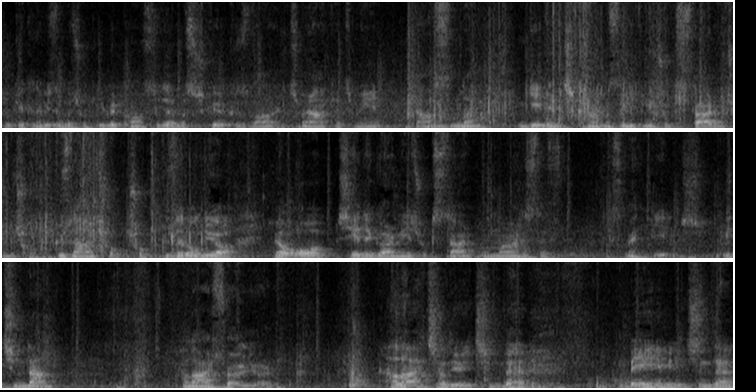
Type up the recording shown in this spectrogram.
Çok yakında bizim de çok iyi bir concealer'ımız çıkıyor kızlar. Hiç merak etmeyin. Ya aslında gelin çıkarmasına gitmeyi çok isterdim. Çünkü çok güzel, çok çok güzel oluyor. Ve o şeyi de görmeyi çok isterdim ama maalesef kısmet değilmiş. İçimden halay söylüyorum. Halay çalıyor içimde. Beynimin içinde.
